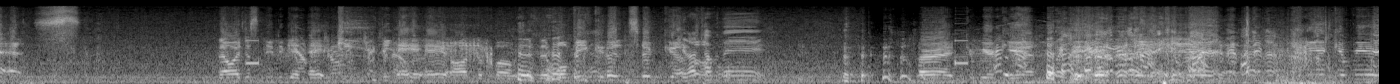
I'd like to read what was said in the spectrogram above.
Yes. Now I just need to get a, the AA on the boat, and then we'll be good to go. Get on top of the. All right, come here, Kia. Kia, come here. I wonder if I can switch into music's mode. Taylor, see if I can switch to music. Kia, come here.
